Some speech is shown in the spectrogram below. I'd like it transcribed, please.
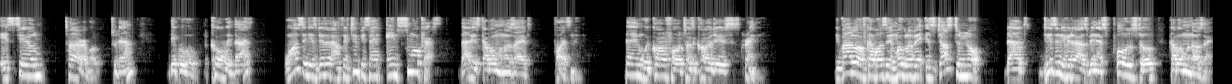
is still tolerable to them. They could cope with that. Once it is greater than 15% in smokers, that is carbon monoxide poisoning. Then we call for toxicology screening. The value of carboxyhemoglobin is just to know that this individual has been exposed to carbon monoxide.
